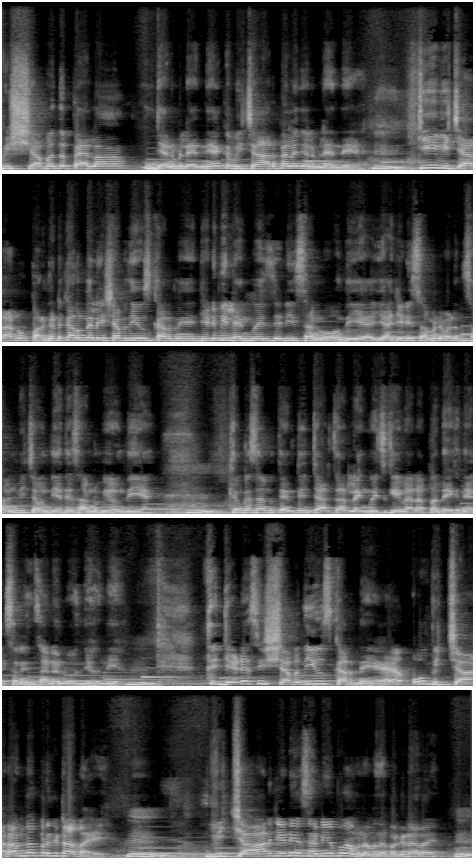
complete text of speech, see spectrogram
ਵੀ ਸ਼ਬਦ ਪਹਿਲਾਂ ਜਨਮ ਲੈਂਦੇ ਆ ਕਿ ਵਿਚਾਰ ਪਹਿਲਾਂ ਜਨਮ ਲੈਂਦੇ ਆ? ਕੀ ਵਿਚਾਰਾਂ ਨੂੰ ਪ੍ਰਗਟ ਕਰਨ ਦੇ ਲਈ ਸ਼ਬਦ ਯੂਜ਼ ਕਰਦੇ ਆ? ਜਿਹੜੀ ਵੀ ਲੈਂਗੁਏਜ ਜਿਹੜੀ ਸਾਨੂੰ ਆਉਂਦੀ ਹੈ ਜਾਂ ਜਿਹੜੀ ਸਾਹਮਣੇ ਵਾਲੇ ਨੂੰ ਸਮਝ ਵਿੱਚ ਆਉਂਦੀ ਹੈ ਤੇ ਸਾਨੂੰ ਵੀ ਆਉਂਦੀ ਹੈ। ਕਿਉਂਕਿ ਸਾਨੂੰ ਤਿੰਨ ਤਿੰਨ ਚਾਰ ਚਾਰ ਲੈਂਗੁਏਜ ਕਈ ਵਾਰ ਆਪਾਂ ਦੇਖਦੇ ਹਾਂ ਅਕਸਰ ਇਨਸਾਨਾਂ ਨੂੰ ਆਉਂਦੀਆਂ ਹੁੰਦੀਆਂ। ਹੂੰ। ਤੇ ਜਿਹੜੇ ਅਸੀਂ ਸ਼ਬਦ ਯੂਜ਼ ਕਰਦੇ ਆ ਉਹ ਵਿਚਾਰਾਂ ਦਾ ਪ੍ਰਗਟਾਵਾ ਹੈ ਹੂੰ। ਵਿਚਾਰ ਜਿਹੜੇ ਸਾਡੀਆਂ ਭਾਵਨਾਵਾਂ ਦਾ ਪ੍ਰਗਟਾਵਾ ਹੈ ਹੂੰ।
